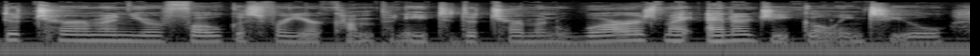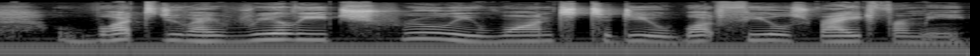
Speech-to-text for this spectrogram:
determine your focus for your company, to determine where's my energy going to? What do I really truly want to do? What feels right for me?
